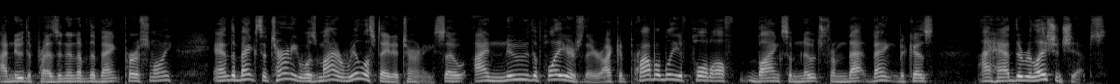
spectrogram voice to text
I knew the president of the bank personally, and the bank's attorney was my real estate attorney, so I knew the players there. I could probably have pulled off buying some notes from that bank because I had the relationships.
